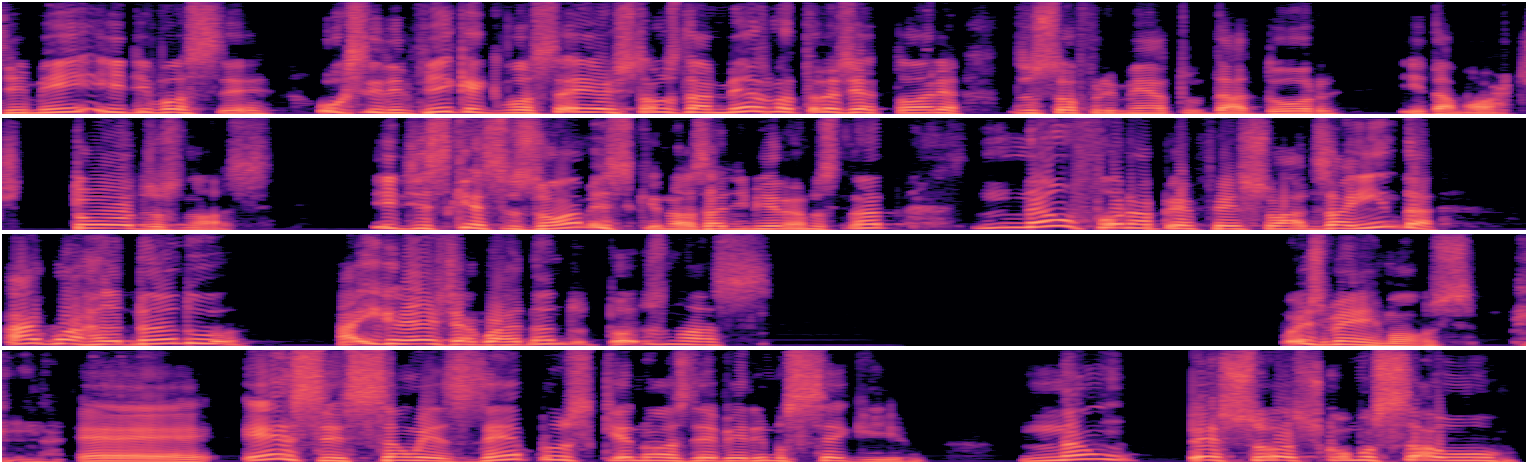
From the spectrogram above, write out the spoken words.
de mim e de você. O que significa que você e eu estamos na mesma trajetória do sofrimento, da dor e da morte. Todos nós. E diz que esses homens, que nós admiramos tanto, não foram aperfeiçoados ainda, aguardando a igreja, aguardando todos nós. Pois bem, irmãos, é, esses são exemplos que nós deveríamos seguir. Não pessoas como Saul,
